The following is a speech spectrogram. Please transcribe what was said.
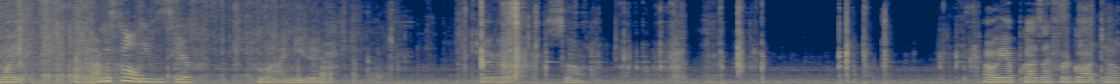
White. Okay, I'm just going to leave this here for when I need it. Okay, guys, so. Oh, yep, guys, I forgot to.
